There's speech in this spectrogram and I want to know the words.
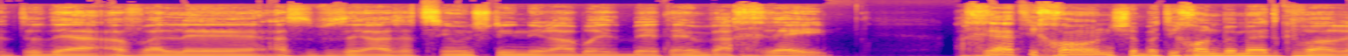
אתה יודע, אבל אה, אז, זה, אז הציון שלי נראה בהתאם, ואחרי אחרי התיכון, שבתיכון באמת כבר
